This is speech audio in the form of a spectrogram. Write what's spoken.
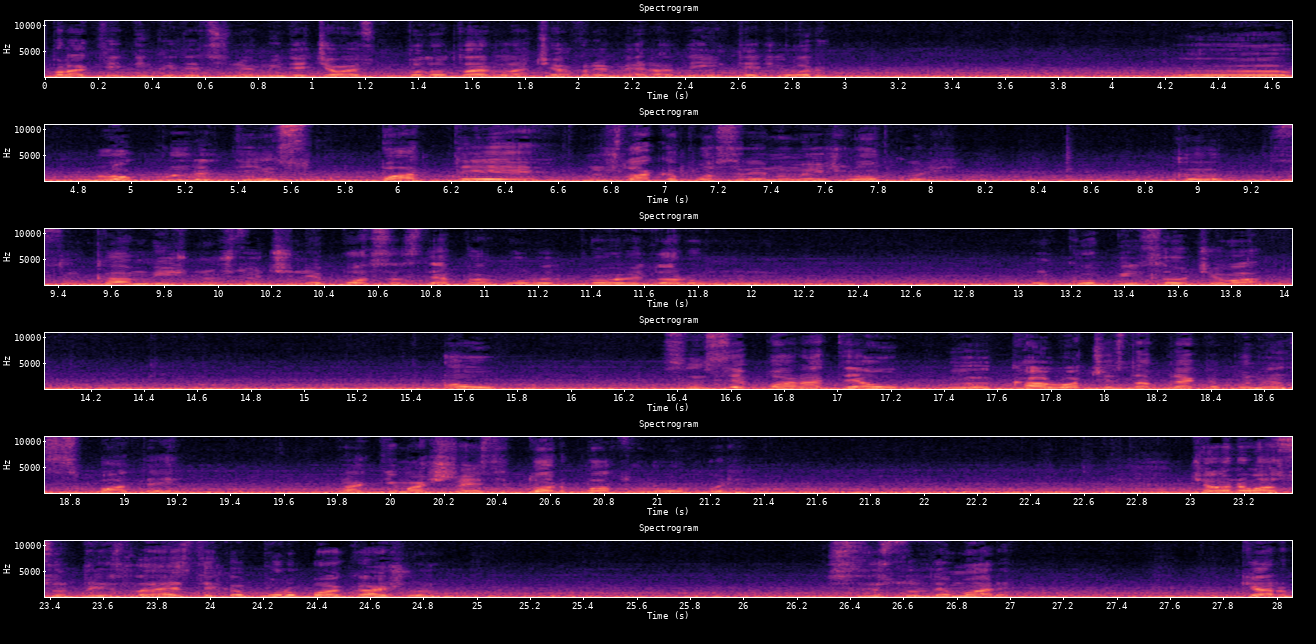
practic din câte țin eu minte cea mai scumpă dotare la acea vreme, era de interior. Uh, locurile din spate, nu știu dacă poți să le numești locuri, că sunt cam mici, nu știu cine poate să stea pe acolo, probabil doar un un copil sau ceva au, sunt separate, au uh, calul acesta pleacă până în spate practic mașina este doar 4 locuri ce am rămas surprins la ea este că portbagajul este destul de mare chiar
